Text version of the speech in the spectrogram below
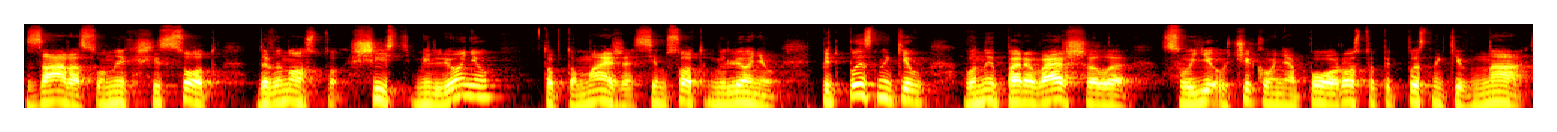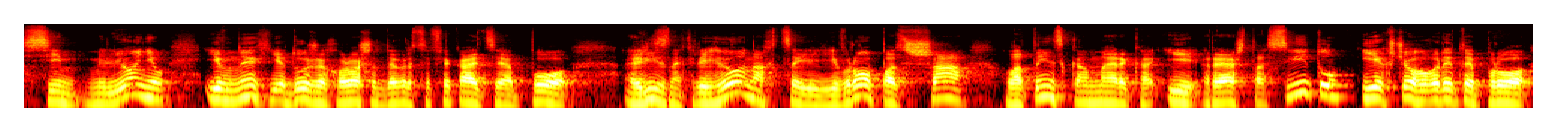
Зараз у них 696 мільйонів тобто майже 700 мільйонів підписників. Вони перевершили свої очікування по росту підписників на 7 мільйонів, і в них є дуже хороша диверсифікація по різних регіонах: це є Європа, США, Латинська Америка і решта світу. І якщо говорити про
